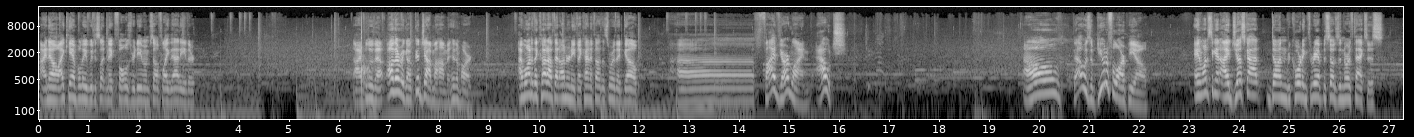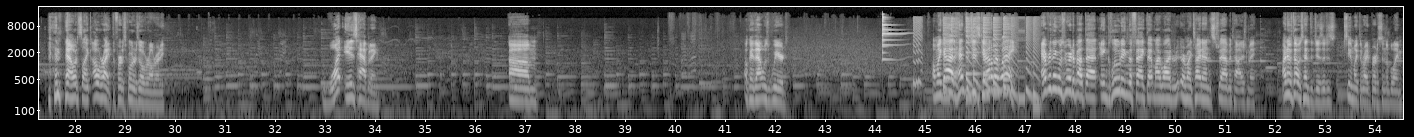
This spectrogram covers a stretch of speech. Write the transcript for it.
I know, I can't believe we just let Nick Foles redeem himself like that either. I blew that. Oh, there we go. Good job, Muhammad. Hit him hard. I wanted to cut off that underneath. I kind of thought that's where they'd go. Uh, five yard line. Ouch. Oh, that was a beautiful RPO. And once again, I just got done recording three episodes in North Texas. And now it's like, oh, right, the first quarter's over already. What is happening? Um... Okay, that was weird. Oh my god, Hentges, get out of my way! Everything was weird about that, including the fact that my wide or my tight end sabotaged me. I know if that was Hentges, it just seemed like the right person to blame.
